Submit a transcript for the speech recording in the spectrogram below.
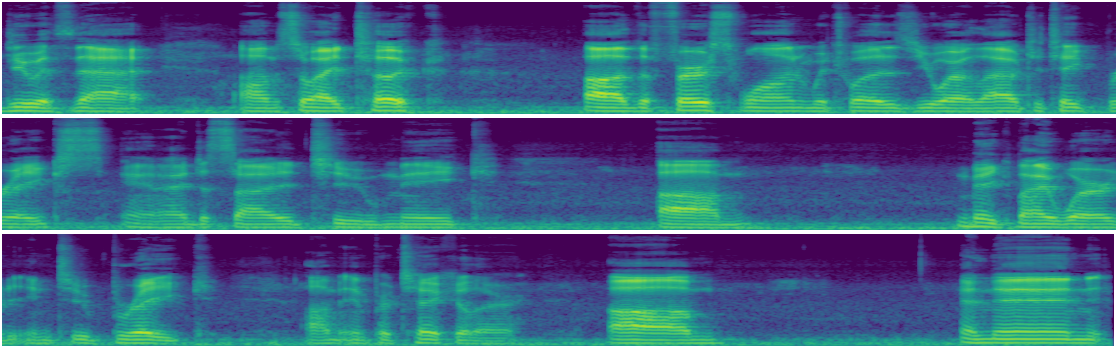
do with that. Um, so I took uh, the first one, which was you are allowed to take breaks, and I decided to make um, make my word into break um, in particular. Um, and then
